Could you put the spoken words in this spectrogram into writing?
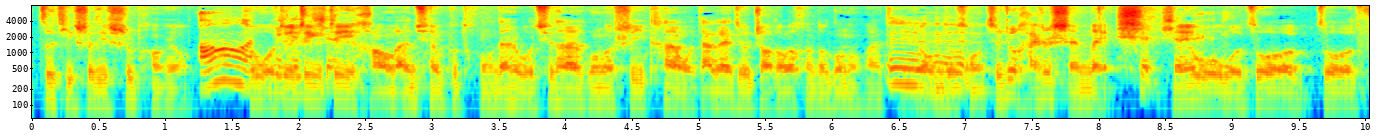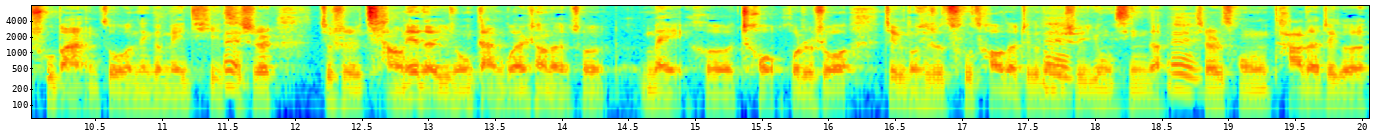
字体设计师朋友，哦所以我对这个这一行完全不通。但是我去他的工作室一看，我大概就找到了很多共同话题，嗯然后我们就从其实就还是审美，是因为我我做做出版做那个媒体，嗯。其实就是强烈的一种感官上的说美和丑，或者说这个东西是粗糙的，这个东西是用心的，嗯，其实从他的这个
